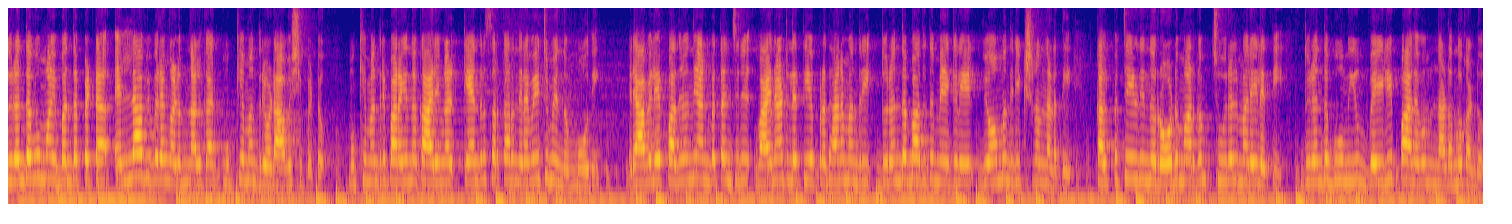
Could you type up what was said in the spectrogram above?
ദുരന്തവുമായി ബന്ധപ്പെട്ട് എല്ലാ വിവരങ്ങളും നൽകാൻ മുഖ്യമന്ത്രിയോട് ആവശ്യപ്പെട്ടു. മുഖ്യമന്ത്രി പറയുന്ന കാര്യങ്ങൾ കേന്ദ്ര സർക്കാർ നിറവേറ്റുമെന്നും മോദി. രാവിലെ പതിനൊന്ന് അൻപത്തഞ്ചിന് വയനാട്ടിലെത്തിയ പ്രധാനമന്ത്രി ദുരന്തബാധിത മേഖലയിൽ വ്യോമ നിരീക്ഷണം നടത്തി. കൽപ്പറ്റയിൽ നിന്ന് റോഡ് മാർഗം ചൂരൽമലയിലെത്തി. ദുരന്തഭൂമിയും ബെയിലി പാലവും നടന്നു കണ്ടു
